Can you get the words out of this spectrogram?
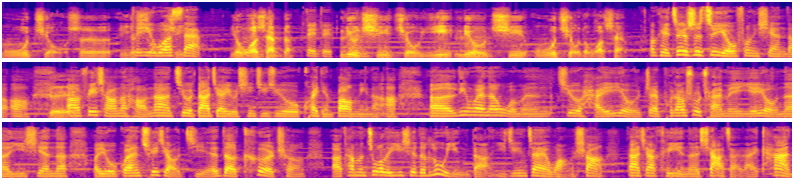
五九是一个手机。有 WhatsApp 的，对对，六七九一六七五九的 WhatsApp。OK，这个是自由奉献的啊，对啊，非常的好，那就大家有兴趣就快点报名了啊。呃，另外呢，我们就还有在葡萄树传媒也有呢一些呢呃有关吹角节的课程啊，他们做了一些的录影的，已经在网上，大家可以呢下载来看，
